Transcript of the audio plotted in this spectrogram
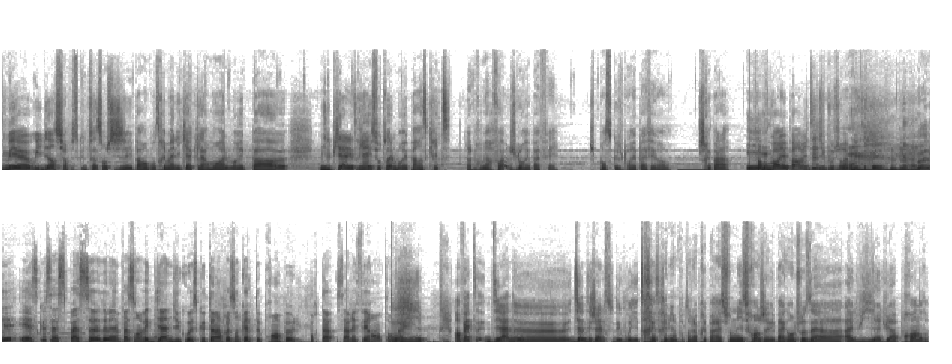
Mais oui, bien sûr, parce que de toute façon, si j'avais pas rencontré Malika, clairement, elle m'aurait pas mis le pied à l'étrier et surtout, elle m'aurait pas inscrite la première fois, je l'aurais pas fait. je pense que je l'aurais pas fait vraiment. Je serais pas là. Et, Enfin, vous m'auriez pas invité, du coup, j'aurais pas été connue. Et- et est-ce que ça se passe de la même façon avec Diane du coup? Est-ce que tu as l'impression qu'elle te prend un peu pour ta, sa référente en Oui. En fait, Diane, euh, Diane déjà, elle se débrouillait très très bien pendant la préparation de Miss France. J'avais pas grand chose à, à lui, à lui apprendre.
